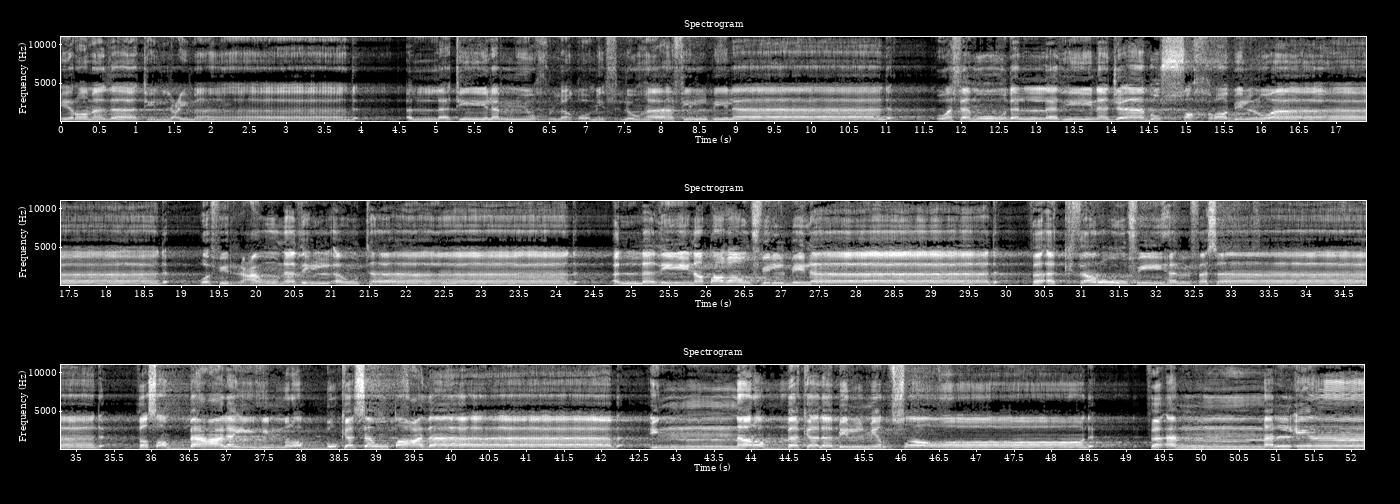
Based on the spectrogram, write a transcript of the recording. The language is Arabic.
إرم ذات العماد التي لم يخلق مثلها في البلاد. وثمود الذين جابوا الصخر بالواد. وفرعون ذي الأوتاد. الذين طغوا في البلاد فأكثروا فيها الفساد فصب عليهم ربك سوط عذاب إن ربك لبالمرصاد فأما الانسان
